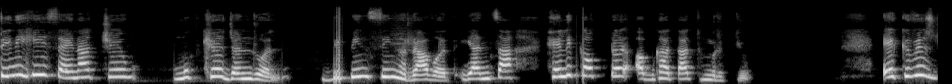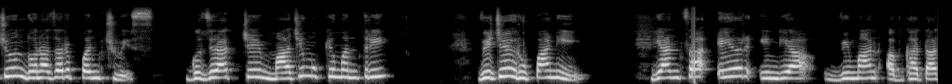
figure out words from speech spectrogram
तिन्ही सैन्याचे मुख्य जनरल बिपिन सिंग रावत यांचा हेलिकॉप्टर अपघातात मृत्यू. एकवीस जून दोन हजार पंचवीस गुजरातचे माजी मुख्यमंत्री विजय रुपानी यांचा एअर इंडिया विमान अपघातात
